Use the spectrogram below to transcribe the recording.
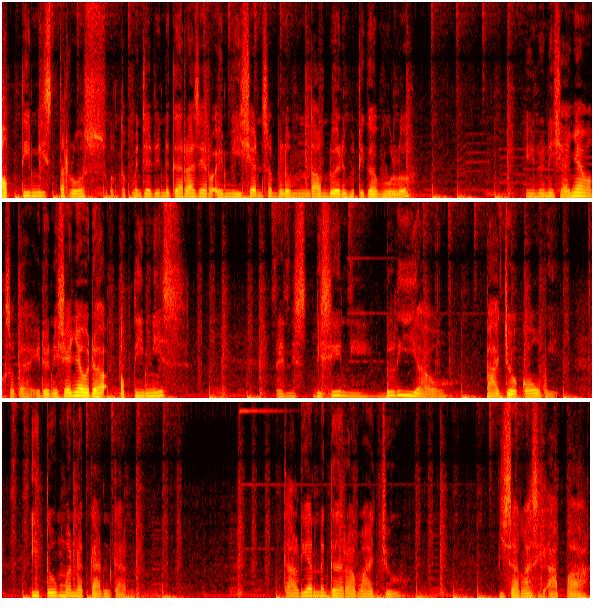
optimis terus untuk menjadi negara zero emission sebelum tahun 2030 Indonesia-nya maksudnya. Indonesia-nya udah optimis. Dan di sini beliau Pak Jokowi itu menekankan kalian negara maju bisa ngasih apa?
